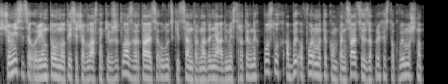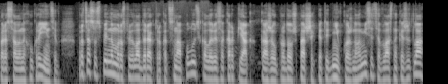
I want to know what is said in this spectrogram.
Щомісяця орієнтовно тисяча власників житла звертаються у Луцький центр надання адміністративних послуг, аби оформити компенсацію за прихисток вимушено переселених українців. Про це Суспільному розповіла директорка ЦНАПу Луцька Лариса Карп'як. Каже, упродовж перших п'яти днів кожного місяця власники житла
